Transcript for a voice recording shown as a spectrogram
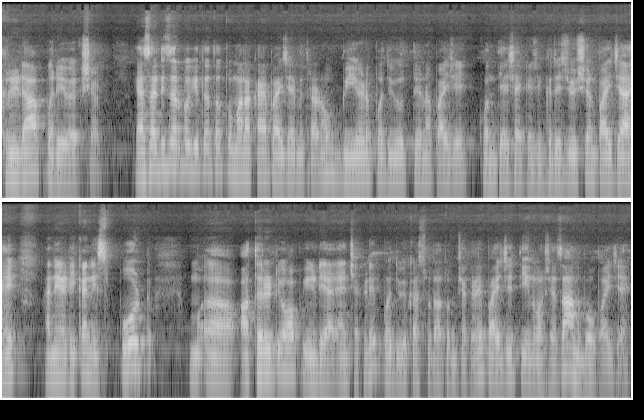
क्रीडा पर्यवेक्षक. यासाठी जर बघितलं तर तुम्हाला काय पाहिजे आहे मित्रांनो? बी एड पदवी उत्तीर्ण पाहिजे. कोणत्याही शाखेची? ग्रॅज्युएशन पाहिजे आहे. आणि या ठिकाणी स्पोर्ट ऑथॉरिटी ऑफ इंडिया यांच्याकडे पदविकासुद्धा तुमच्याकडे पाहिजे. तीन वर्षाचा अनुभव पाहिजे आहे.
